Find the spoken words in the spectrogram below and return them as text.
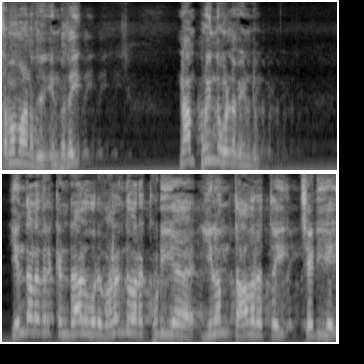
சமமானது என்பதை நாம் புரிந்து கொள்ள வேண்டும். எந்த அளவிற்கென்றால் ஒரு வளர்ந்து வரக்கூடிய இளம் தாவரத்தை செடியை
